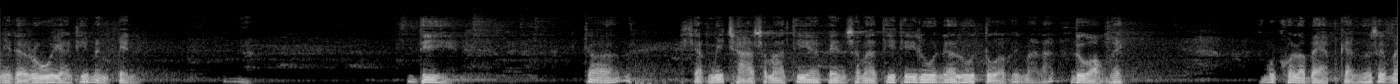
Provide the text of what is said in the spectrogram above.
มีแต่รู้อย่างที่มันเป็น ดี ก็จากมิจฉาสมาธิเป็นสมาธิที่รู้เนื้อรู้ตัวขึ้นมาแล้วดูออกไหมมันคนละแบบกันรู้สึกไหม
